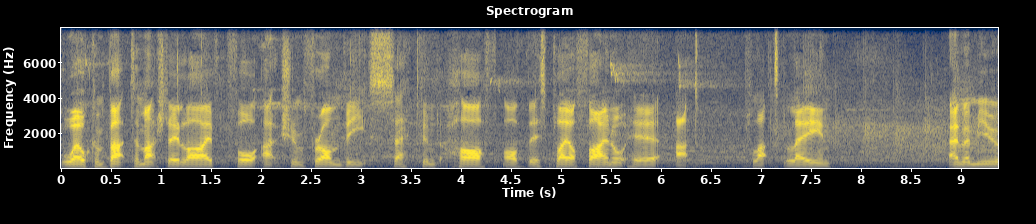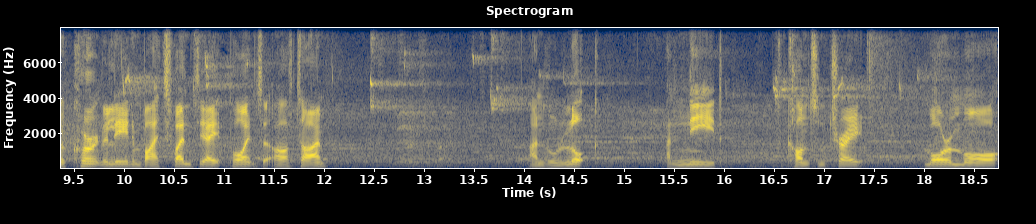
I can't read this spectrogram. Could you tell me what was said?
Welcome back to Matchday Live for action from the second half of this playoff final here at Platt Lane. MMU are currently leading by 28 points at half time and will look and need to concentrate more and more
